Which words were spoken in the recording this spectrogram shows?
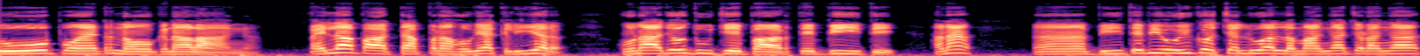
2.9 ਕਨਾਲਾਂ ਆਂਗਾ ਪਹਿਲਾ ਪਾਰਟ ਆਪਣਾ ਹੋ ਗਿਆ ਕਲੀਅਰ ਹੁਣ ਆ ਜਾਓ ਦੂਜੇ ਪਾਰਟ ਤੇ B ਤੇ ਹਨਾ? ਬੀ ਤੇ ਵੀ ਉਹੀ ਕੁਛ ਚੱਲੂਆ ਲਮਾਂਗਾ ਚੜਾਂਗਾ।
